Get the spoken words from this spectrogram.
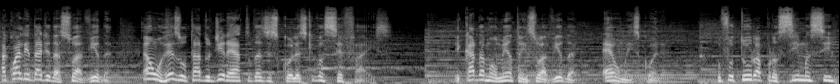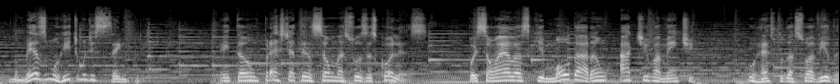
A qualidade da sua vida é um resultado direto das escolhas que você faz. E cada momento em sua vida é uma escolha. O futuro aproxima-se no mesmo ritmo de sempre. Então preste atenção nas suas escolhas pois são elas que moldarão ativamente o resto da sua vida.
